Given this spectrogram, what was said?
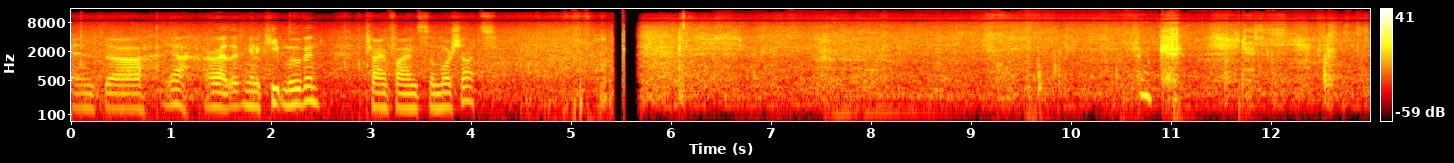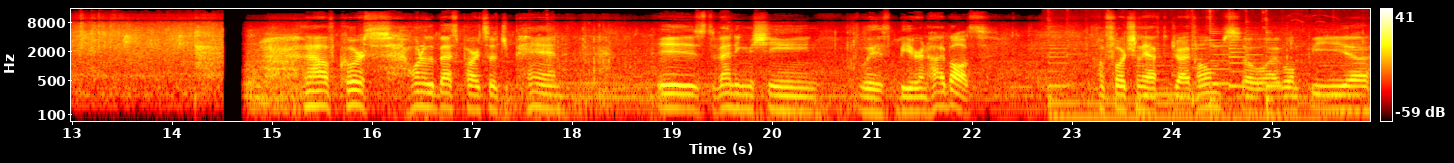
and uh, yeah all right I'm gonna keep moving try and find some more shots Now, of course, one of the best parts of Japan is the vending machine with beer and highballs. Unfortunately, I have to drive home, so I won't be uh,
